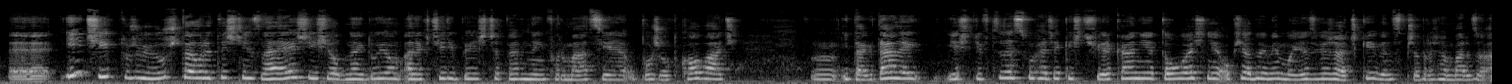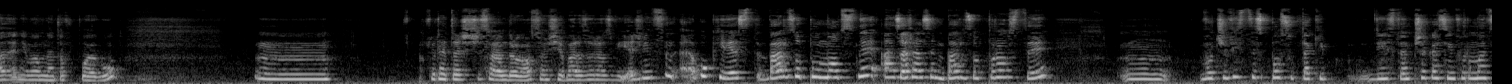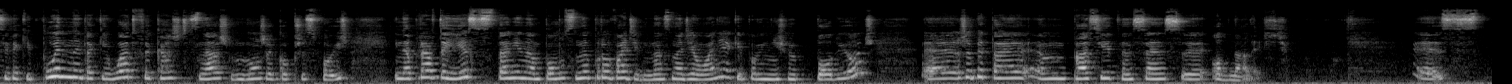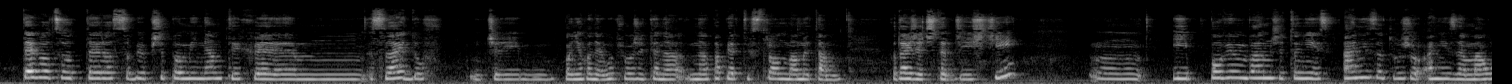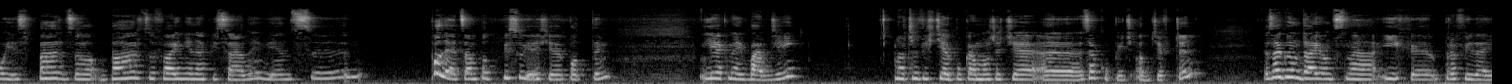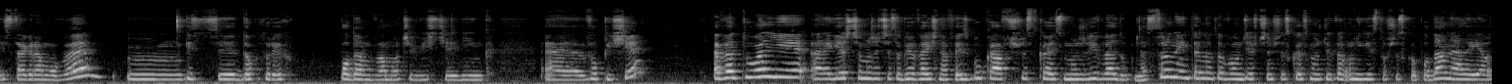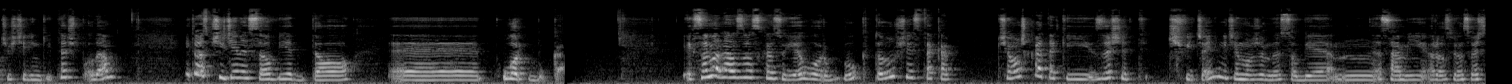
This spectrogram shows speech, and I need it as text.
e, i ci, którzy już teoretycznie znaleźli się, odnajdują, ale chcieliby jeszcze pewne informacje uporządkować, i tak dalej. Jeśli w słychać jakieś ćwierkanie, to właśnie obsiadły mnie moje zwierzaczki, więc przepraszam bardzo, ale nie mam na to wpływu. Mm, które też swoją drogą chcą się bardzo rozwijać, więc ten e-book jest bardzo pomocny, a zarazem bardzo prosty. Mm, w oczywisty sposób taki jest ten przekaz informacji taki płynny, taki łatwy, każdy z nas może go przyswoić i naprawdę jest w stanie nam pomóc naprowadzić nas na działania, jakie powinniśmy podjąć, e, żeby tę pasję, ten sens y, odnaleźć. E, z tego, co teraz sobie przypominam, tych slajdów, czyli poniekąd jakby przełożyć te na, na papier tych stron, mamy tam bodajże 40 mm, i powiem Wam, że to nie jest ani za dużo, ani za mało. Jest bardzo, bardzo fajnie napisany, więc y, polecam, podpisuję się pod tym jak najbardziej. Oczywiście e-booka możecie e, zakupić od dziewczyn, zaglądając na ich e, profile instagramowe, mm, do których podam Wam oczywiście link e, w opisie. Ewentualnie jeszcze możecie sobie wejść na Facebooka, wszystko jest możliwe, lub na stronę internetową dziewczyn, wszystko jest możliwe, u nich jest to wszystko podane, ale ja oczywiście linki też podam. I teraz przejdziemy sobie do e, workbooka. Jak sama nazwa wskazuje, workbook to już jest taka książka, taki zeszyt ćwiczeń, gdzie możemy sobie mm, sami rozwiązywać.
